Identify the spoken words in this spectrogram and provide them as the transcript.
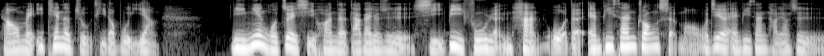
然后每一天的主题都不一样。里面我最喜欢的大概就是喜碧夫人和我的 MP3 装什么？我记得 MP3 好像是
